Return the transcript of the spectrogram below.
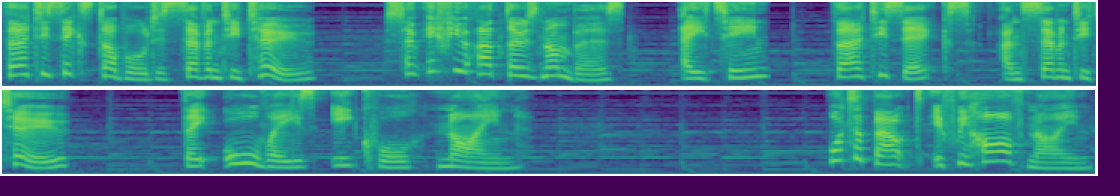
36 doubled is 72. So if you add those numbers, 18, 36, and 72, they always equal 9. What about if we halve 9?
